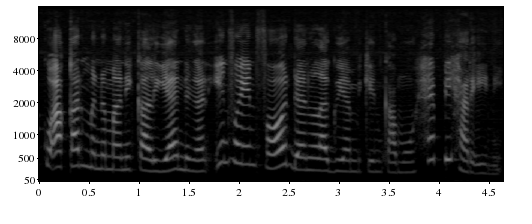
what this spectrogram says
aku akan menemani kalian dengan info-info dan lagu yang bikin kamu happy hari ini.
